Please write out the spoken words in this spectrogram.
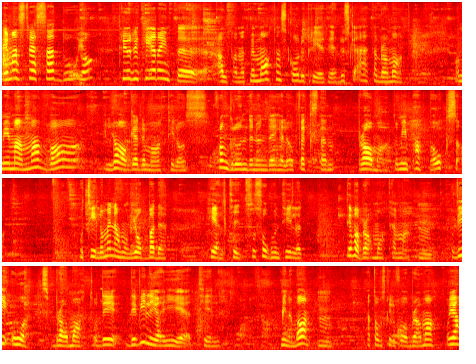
är man stressad, då ja, prioritera inte allt annat. Men maten ska du prioritera. Du ska äta bra mat. Och min mamma var, lagade mat till oss från grunden under hela uppväxten. Bra mat. Och min pappa också. Och till och med när hon jobbade heltid så såg hon till att det var bra mat hemma. Och vi åt bra mat och det, det ville jag ge till mina barn. Att de skulle få bra mat. Och jag,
